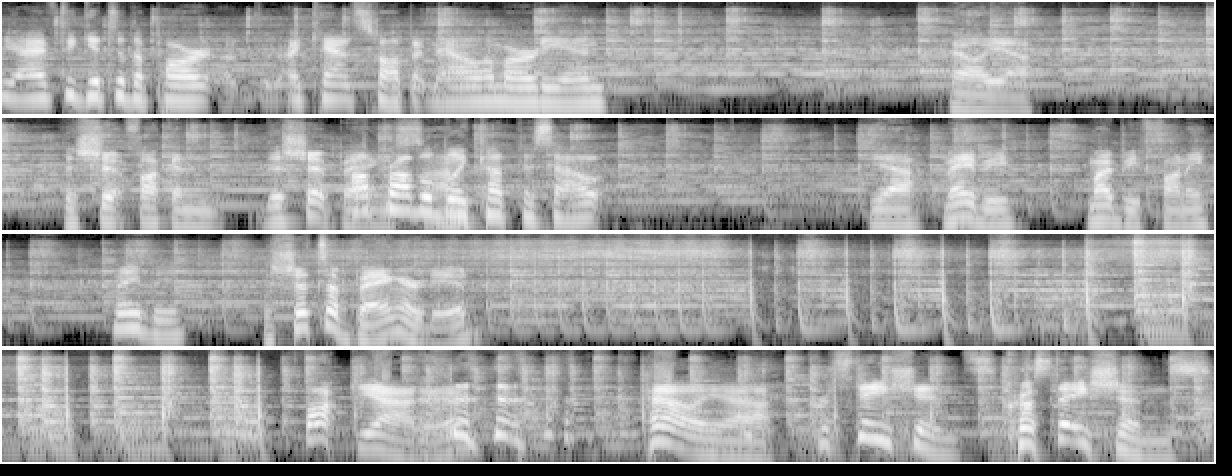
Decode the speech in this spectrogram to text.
Yeah, I have to get to the part. I can't stop it now. I'm already in. Hell yeah. This shit fucking. This shit bangs. I'll probably son. cut this out. Yeah, maybe. Might be funny. Maybe. This shit's a banger, dude. Fuck yeah, dude. Hell yeah. Crustaceans. Crustaceans.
